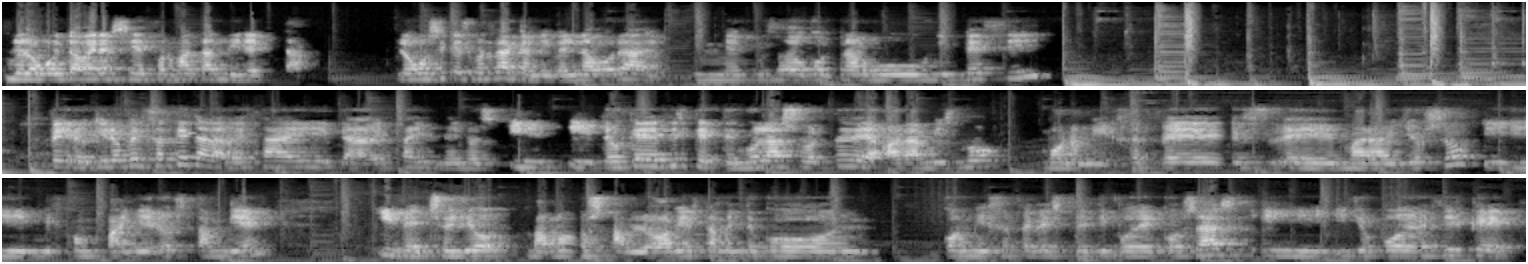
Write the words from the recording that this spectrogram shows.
no lo he vuelto a ver así de forma tan directa. Luego sí que es verdad que a nivel laboral me he cruzado con algún imbécil, pero quiero pensar que cada vez hay, cada vez hay menos. Y, y tengo que decir que tengo la suerte de ahora mismo, bueno, mi jefe es eh, maravilloso y mis compañeros también. Y de hecho yo, vamos, hablo abiertamente con, con mi jefe de este tipo de cosas y, y yo puedo decir que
